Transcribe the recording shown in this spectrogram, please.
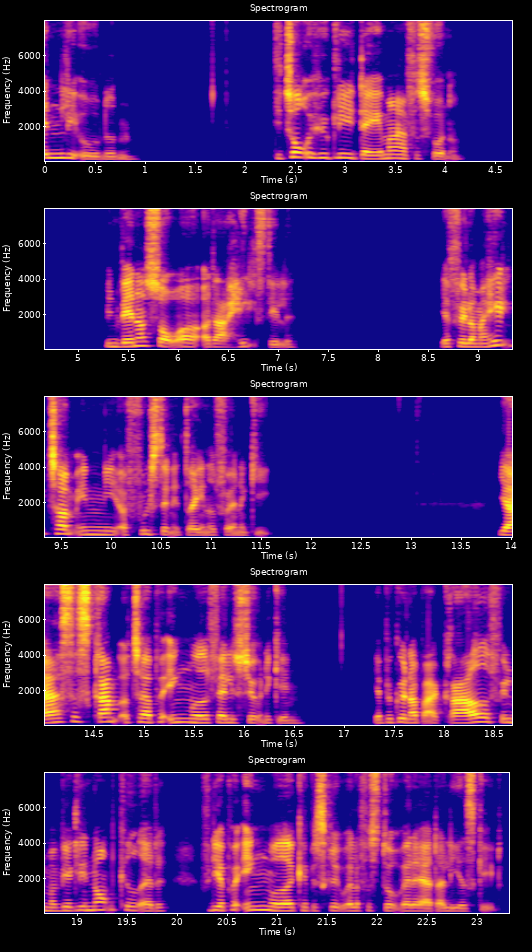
endelig åbnet dem. De to uhyggelige damer er forsvundet. Mine venner sover, og der er helt stille. Jeg føler mig helt tom indeni og fuldstændig drænet for energi. Jeg er så skræmt og tør på ingen måde falde i søvn igen. Jeg begynder bare at græde og føler mig virkelig enormt ked af det, fordi jeg på ingen måde kan beskrive eller forstå, hvad det er, der lige er sket.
